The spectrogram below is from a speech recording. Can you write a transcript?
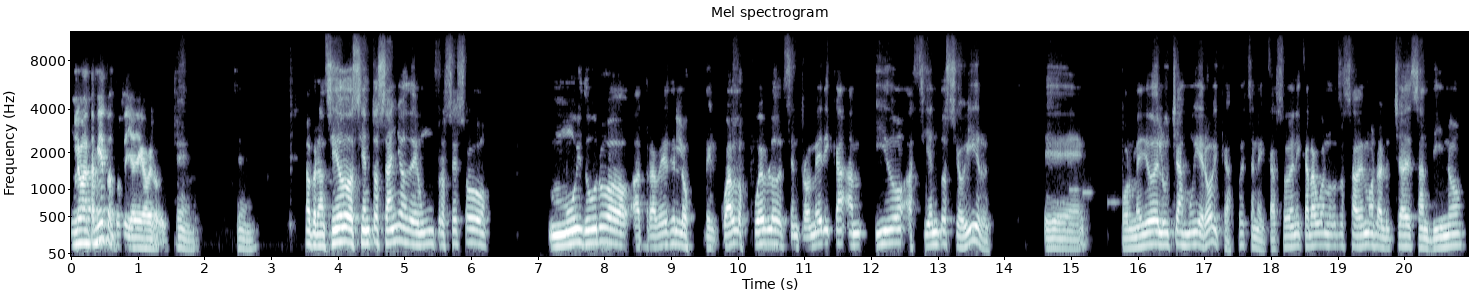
levantamiento, entonces ya llegaba el obispo. Sí. No, pero han sido 200 años de un proceso muy duro a, a través de los, del cual los pueblos de Centroamérica han ido haciéndose oír eh, por medio de luchas muy heroicas. Pues en el caso de Nicaragua nosotros sabemos la lucha de Sandino,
